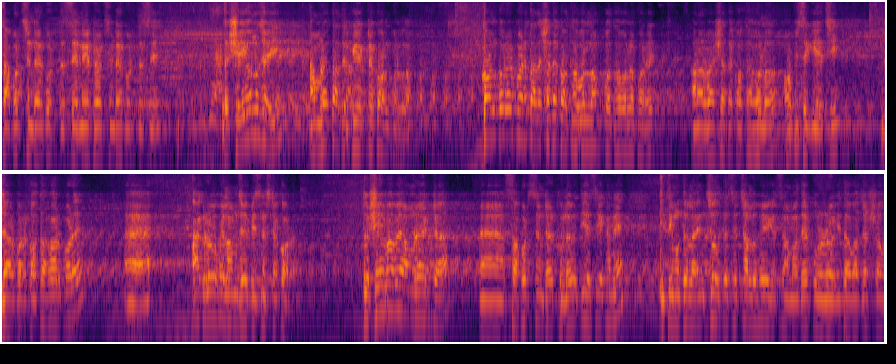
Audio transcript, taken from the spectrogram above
সাপোর্ট সেন্টার করতেছে নেটওয়ার্ক সেন্টার করতেছে। তো সেই অনুযায়ী আমরা তাদেরকে একটা কল করলাম। কল করার পরে তাদের সাথে কথা বললাম, কথা বলার পরে আমার ভাইয়ের সাথে কথা হলো অফিসে গিয়েছি। যাওয়ার পর কথা হওয়ার পরে আগ্রহ হলাম যে বিজনেসটা করার। তো সেইভাবে আমরা একটা সাপোর্ট সেন্টার খুলে দিয়েছি এখানে। ইতিমধ্যে লাইন চলতেছে, চালু হয়ে গেছে আমাদের পুরো রোহিতা বাজার সহ,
